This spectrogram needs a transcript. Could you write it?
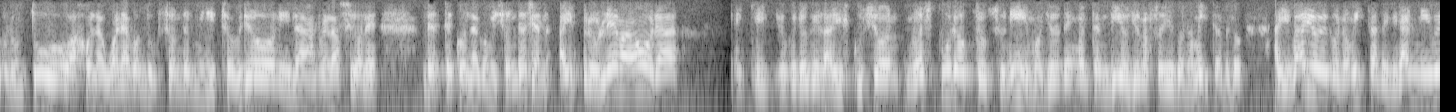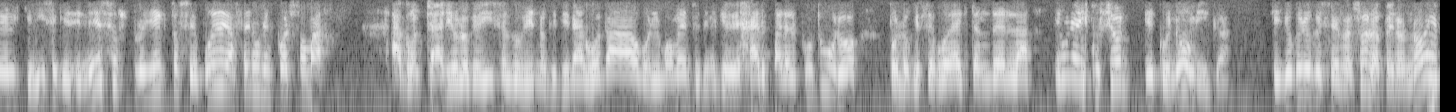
por un tubo bajo la buena conducción del ministro Brión y las relaciones de este con la Comisión de Hacienda. Hay problema ahora en que yo creo que la discusión no es puro obstruccionismo, yo tengo entendido, yo no soy economista, pero hay varios economistas de gran nivel que dicen que en esos proyectos se puede hacer un esfuerzo más. A contrario de lo que dice el gobierno que tiene agotado por el momento y tiene que dejar para el futuro, por lo que se pueda extenderla, es una discusión económica que yo creo que se resuelva, pero no es,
